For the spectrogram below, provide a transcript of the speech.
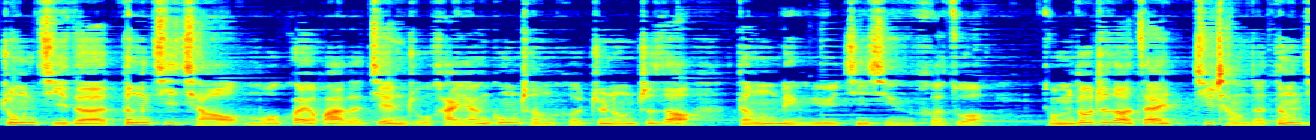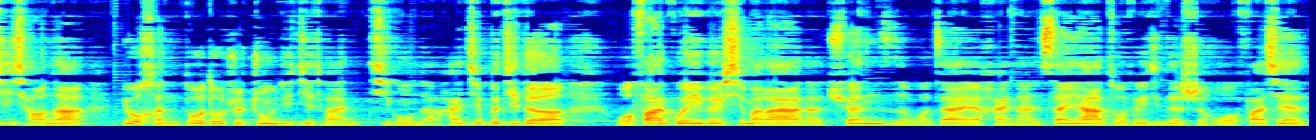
中集的登机桥、模块化的建筑、海洋工程和智能制造等领域进行合作。我们都知道，在机场的登机桥呢，有很多都是中集集团提供的。还记不记得我发过一个喜马拉雅的圈子？我在海南三亚坐飞机的时候，我发现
